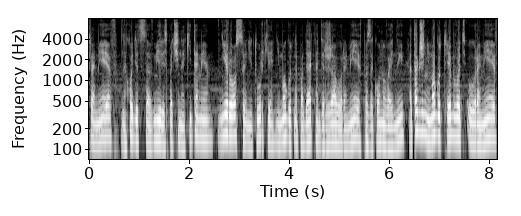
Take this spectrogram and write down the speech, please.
Ромеев находится в мире с починокитами, ни росы, ни турки не могут нападать на державу Ромеев по закону войны, а также не могут требовать у ромеев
